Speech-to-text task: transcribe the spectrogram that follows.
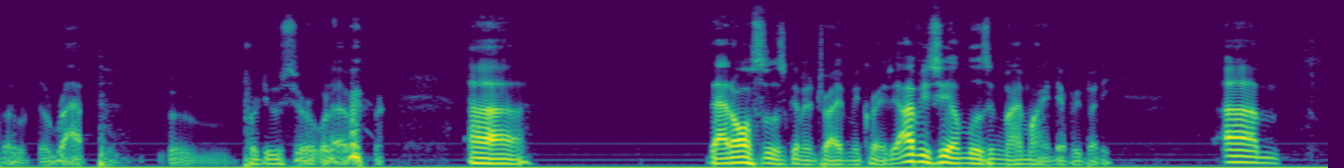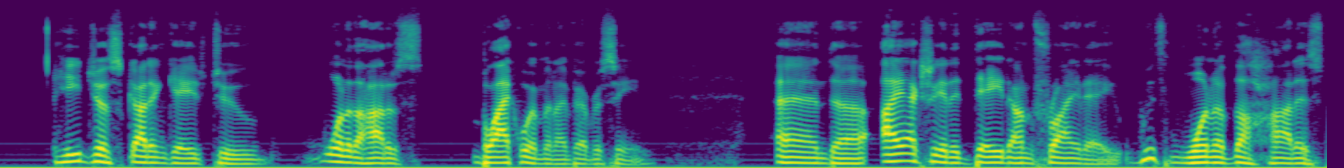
the, the rap uh, producer or whatever. Uh, that also is going to drive me crazy. Obviously, I'm losing my mind. Everybody. Um, he just got engaged to one of the hottest black women I've ever seen. And uh, I actually had a date on Friday with one of the hottest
